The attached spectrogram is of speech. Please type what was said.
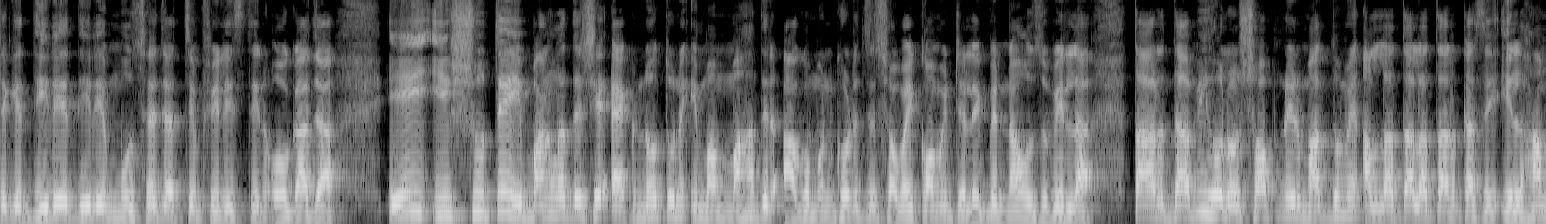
থেকে ধীরে ধীরে মুছে যাচ্ছে ফিলিস্তিন ও গাজা। এই ইস্যুতেই বাংলাদেশে এক নতুন ইমাম মাহাদের আগমন ঘটেছে। সবাই কমেন্টে লিখবেন, নাউজুবিল্লাহ। তার দাবি হলো, স্বপ্নের মাধ্যমে আল্লাহ তালা তার কাছে ইলহাম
